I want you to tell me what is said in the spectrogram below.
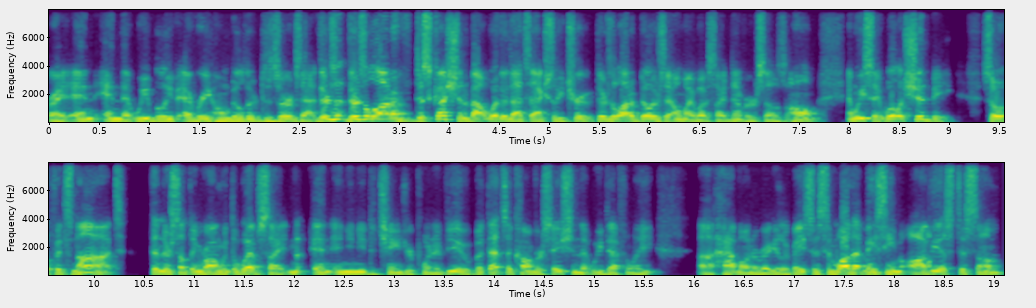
right? And and that we believe every home builder deserves that. There's a, there's a lot of discussion about whether that's actually true. There's a lot of builders that oh my website never sells a home. And we say well it should be. So if it's not then there's something wrong with the website and and, and you need to change your point of view. But that's a conversation that we definitely uh, have on a regular basis. And while that may seem obvious to some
